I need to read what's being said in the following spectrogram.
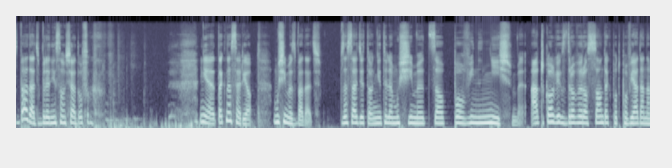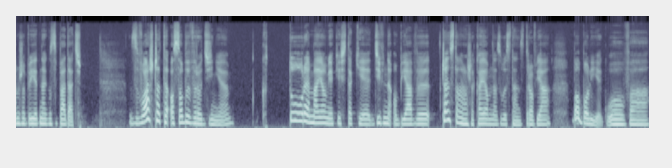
Zbadać, byle nie sąsiadów. Nie, tak na serio. Musimy zbadać. W zasadzie to nie tyle musimy, co powinniśmy. Aczkolwiek zdrowy rozsądek podpowiada nam, żeby jednak zbadać. Zwłaszcza te osoby w rodzinie, które mają jakieś takie dziwne objawy, często narzekają na zły stan zdrowia, bo boli je głowa,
